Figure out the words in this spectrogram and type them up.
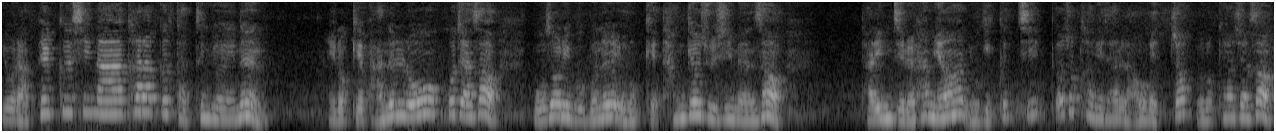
요 라펠 끝이나 카라 끝 같은 경우에는 이렇게 바늘로 꽂아서 모서리 부분을 이렇게 당겨주시면서 다림질을 하면 여기 끝이 뾰족하게 잘 나오겠죠? 이렇게 하셔서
